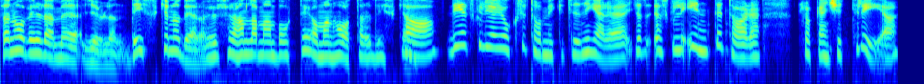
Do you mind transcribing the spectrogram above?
Sen har vi det där med julen, disken och det då, hur förhandlar man bort det om man hatar att diska? Ja, det skulle jag ju också ta mycket tidigare. Jag, jag skulle inte ta det klockan 23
